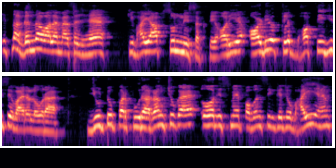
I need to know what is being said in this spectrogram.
इतना गंदा वाला मैसेज है कि भाई आप सुन नहीं सकते। और ये ऑडियो क्लिप बहुत तेज़ी से वायरल हो रहा है। यूट्यूब पर पूरा रंग चुका है और इसमें पवन सिंह के जो भाई हैं,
